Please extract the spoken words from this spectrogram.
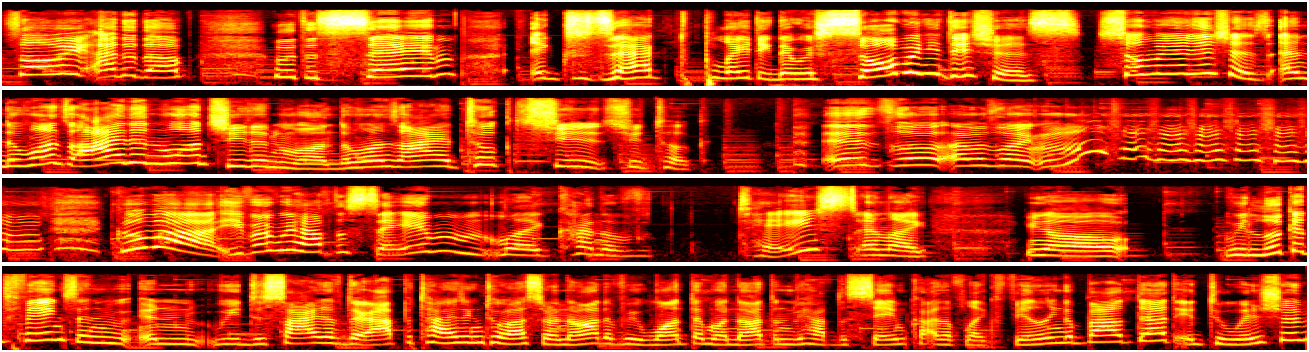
So we ended up with the same exact plating. There were so many dishes, so many dishes, and the ones I didn't want, she didn't want. The ones I took, she she took. And so I was like, Gura, even we have the same like kind of taste, and like, you know, we look at things and and we decide if they're appetizing to us or not, if we want them or not, and we have the same kind of like feeling about that, intuition,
